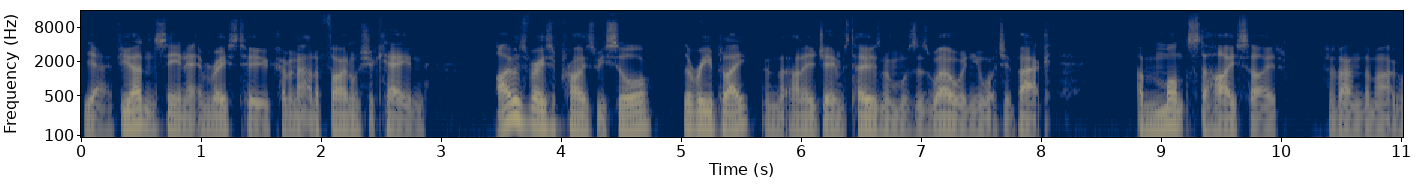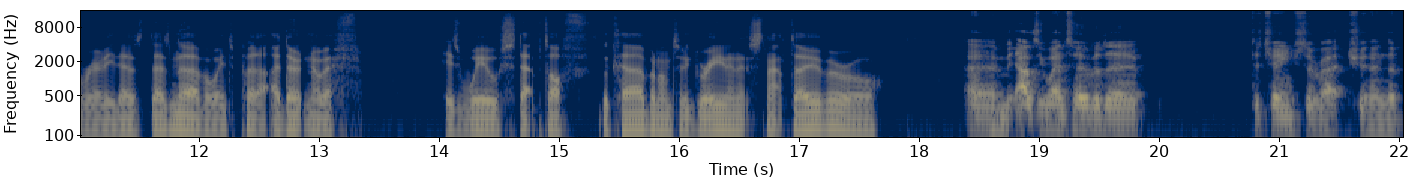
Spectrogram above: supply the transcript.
yeah, if you hadn't seen it in race two, coming out of the final chicane, I was very surprised we saw the replay, and I know James Toseland was as well when you watch it back. A monster high side for Van der Mark, really. There's there's no other way to put it. I don't know if his wheel stepped off the curb and onto the green and it snapped over, or Um, as he went over the to change direction and the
